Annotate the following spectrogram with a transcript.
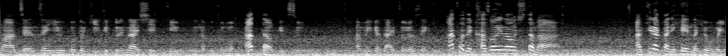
まあ全然言うこと聞いてくれないしっていう風なことがあったわけですよ。アメリカ大統領選挙。後で数え直したら、明らかに変な票がいっ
